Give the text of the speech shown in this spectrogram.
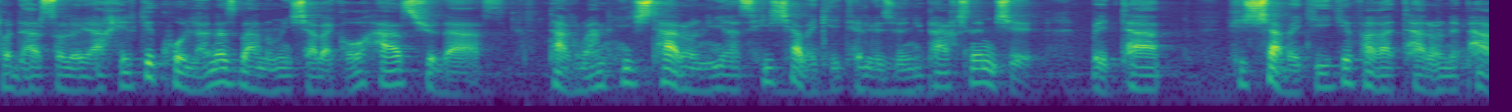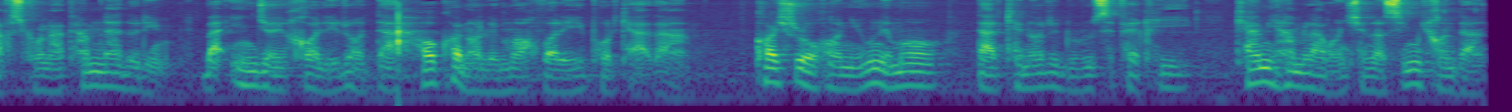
تا در سالهای اخیر که کلا از برنامه شبکه ها حذف شده است. تقریبا هیچ ترانه‌ای از هیچ شبکه تلویزیونی پخش نمیشه. به تبع هیچ شبکه‌ای که فقط ترانه پخش کند هم نداریم و این جای خالی را ده ها کانال ماهواره‌ای پر کردن کاش روحانیون ما در کنار دروس فقهی کمی هم روانشناسی میخواندن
